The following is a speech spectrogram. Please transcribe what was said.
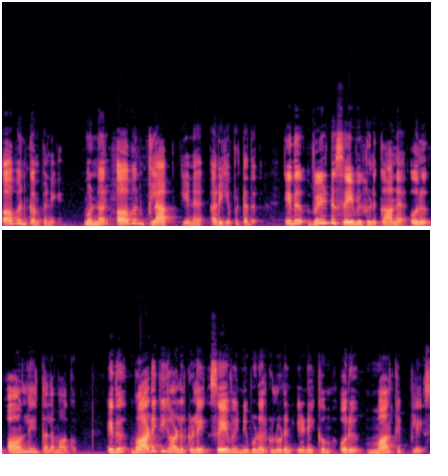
அர்பன் கம்பெனி முன்னர் அர்பன் கிளாப் என அறியப்பட்டது. இது வீட்டு சேவைகளுக்கான ஒரு ஆன்லைன் தளமாகும். இது வாடிக்கையாளர்களை சேவை நிபுணர்களுடன் இணைக்கும் ஒரு மார்க்கெட் பிளேஸ்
